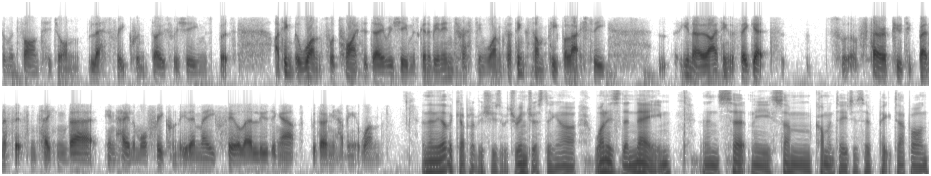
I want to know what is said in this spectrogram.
some advantage on less frequent dose regimes. But I think the once or twice a day regime is going to be an interesting one because I think some people actually, you know, I think if they get sort of therapeutic benefit from taking their inhaler more frequently, they may feel they're losing out with only having it once. And then the other couple of issues which are interesting are one is the name, and certainly some commentators have picked up on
